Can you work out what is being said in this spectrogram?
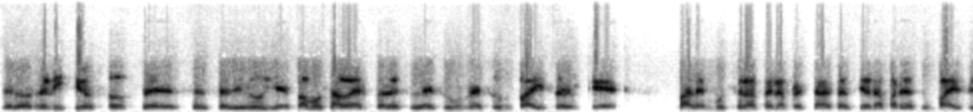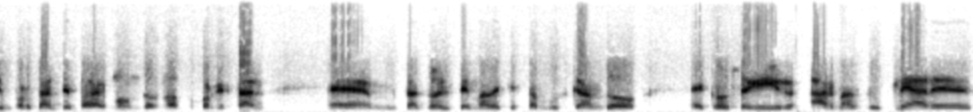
de los religiosos se, se, diluye. Vamos a ver, pero es, es, un, es un país en el que vale mucho la pena prestar atención, aparte es un país importante para el mundo, ¿no? Porque están, eh, tanto el tema de que están buscando eh, conseguir armas nucleares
